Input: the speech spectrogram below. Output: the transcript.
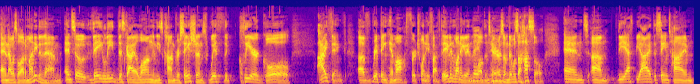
And that was a lot of money to them. And so they lead this guy along in these conversations with the clear goal I think, of ripping him off for 25. They didn't want to get involved they, in terrorism. Yeah. There was a hustle. And um, the FBI at the same time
